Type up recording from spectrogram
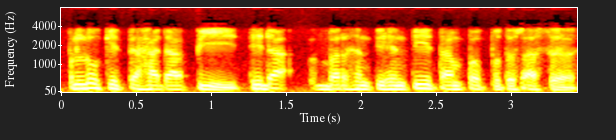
perlu kita hadapi. Tidak berhenti-henti tanpa putus asa.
